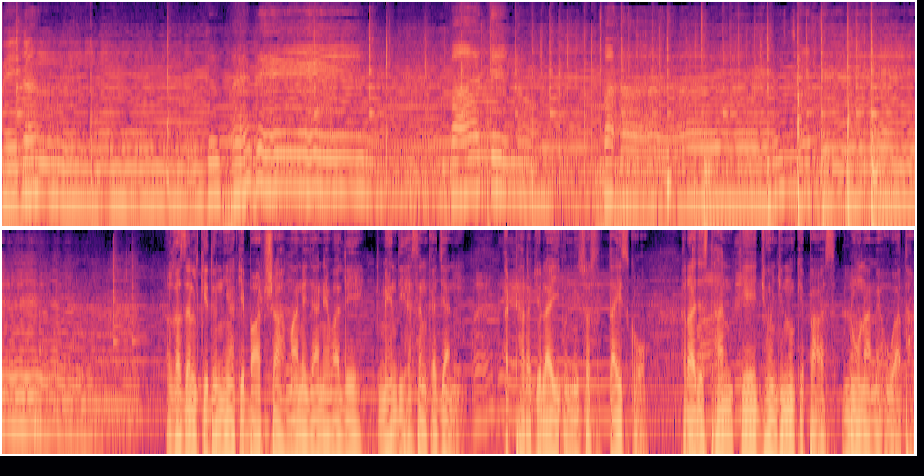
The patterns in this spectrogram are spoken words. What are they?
में रंग भरे बादलों गज़ल की दुनिया के बादशाह माने जाने वाले मेहंदी हसन का जन्म 18 जुलाई 1927 को राजस्थान के झुंझुनू के पास लूणा में हुआ था।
